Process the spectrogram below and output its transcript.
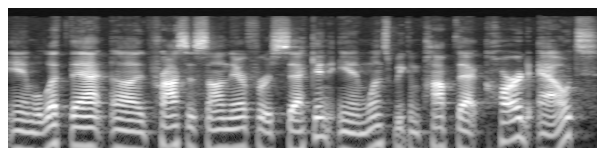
And we'll let that uh, process on there for a second. And once we can pop that card out,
